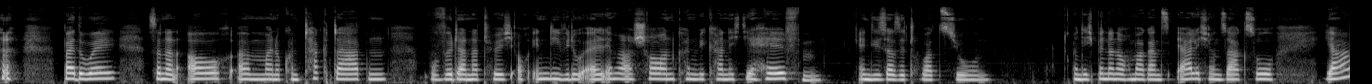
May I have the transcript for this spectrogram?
by the way, sondern auch ähm, meine Kontaktdaten wo wir dann natürlich auch individuell immer schauen können, wie kann ich dir helfen in dieser Situation. Und ich bin dann auch mal ganz ehrlich und sage so, ja,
